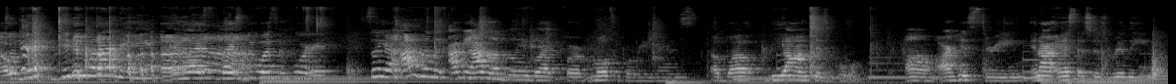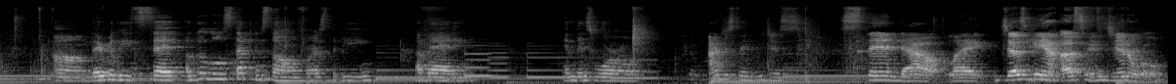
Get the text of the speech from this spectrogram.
So give, give me what I need and let's let's do what's important. So yeah, I really I mean I love being black for multiple reasons. Above beyond physical. Um, our history and our ancestors really um, they really set a good little stepping stone for us to be a baddie in this world. I just think we just stand out. Like just being us in general.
